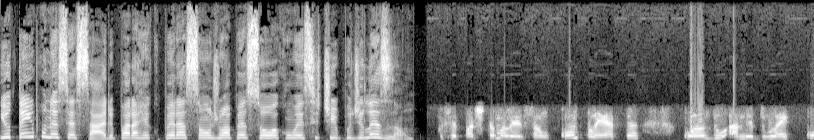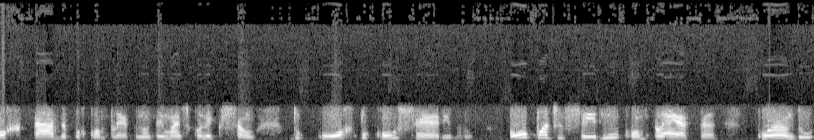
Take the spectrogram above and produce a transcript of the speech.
e o tempo necessário para a recuperação de uma pessoa com esse tipo de lesão. Você pode ter uma lesão completa quando a medula é cortada por completo, não tem mais conexão do corpo com o cérebro. Ou pode ser incompleta quando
